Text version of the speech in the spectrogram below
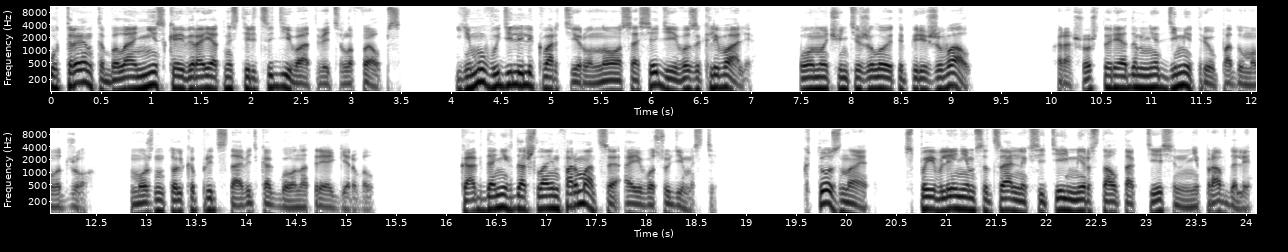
«У Трента была низкая вероятность рецидива», — ответила Фелпс. Ему выделили квартиру, но соседи его заклевали. Он очень тяжело это переживал. «Хорошо, что рядом нет Димитрию», — подумала Джо. Можно только представить, как бы он отреагировал. Как до них дошла информация о его судимости? Кто знает, с появлением социальных сетей мир стал так тесен, не правда ли?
